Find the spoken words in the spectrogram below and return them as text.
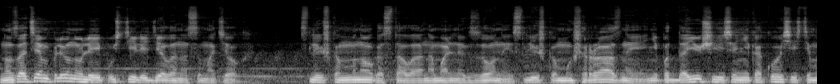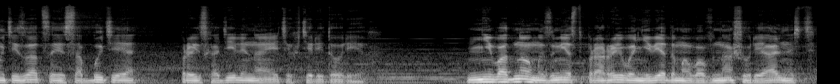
но затем плюнули и пустили дело на самотек – Слишком много стало аномальных зон и слишком уж разные, не поддающиеся никакой систематизации события происходили на этих территориях. Ни в одном из мест прорыва неведомого в нашу реальность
